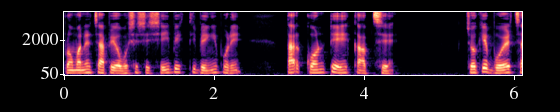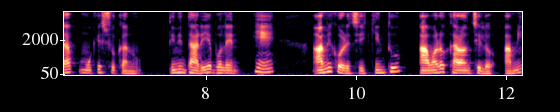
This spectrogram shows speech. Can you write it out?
প্রমাণের চাপে অবশেষে সেই ব্যক্তি ভেঙে পড়ে, তার কণ্ঠে কাঁপছে। চোখে বইয়ের চাপ, মুখে শুকানো। তিনি দাঁড়িয়ে বলেন হ্যাঁ আমি করেছি, কিন্তু আমারও কারণ ছিল, আমি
